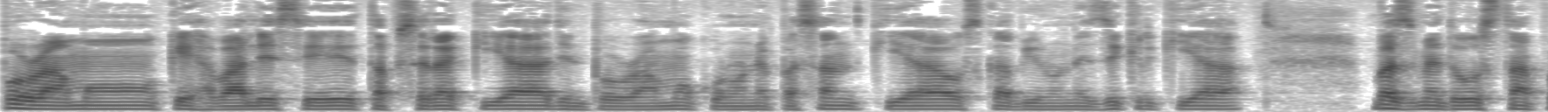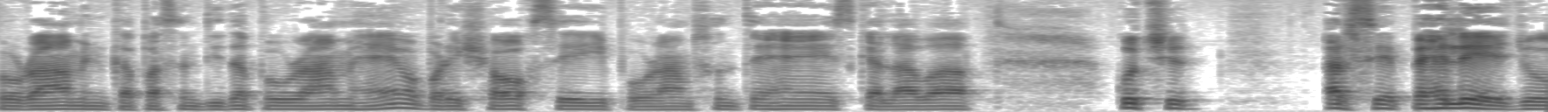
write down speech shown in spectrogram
پروگراموں کے حوالے سے تبصرہ کیا، جن پروگراموں کو انہوں نے پسند کیا، اس کا بھی انہوں نے ذکر کیا۔ بز میں دوستاں پروگرام، ان کا پسندیدہ پروگرام ہے اور بڑے شوق سے یہ پروگرام سنتے ہیں۔ اس کے علاوہ کچھ عرصے پہلے جو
